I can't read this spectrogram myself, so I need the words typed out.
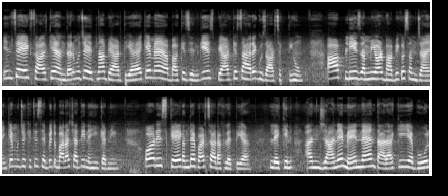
ان سے ایک سال کے اندر مجھے اتنا پیار دیا ہے کہ میں اب باقی زندگی اس پیار کے سہارے گزار سکتی ہوں۔ آپ پلیز امی اور بھابھی کو سمجھائیں کہ مجھے کسی سے بھی دوبارہ شادی نہیں کرنی اور اس کے کندھے پر سر رکھ لیتی ہے۔ لیکن انجانے میں نین تارا کی یہ بھول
